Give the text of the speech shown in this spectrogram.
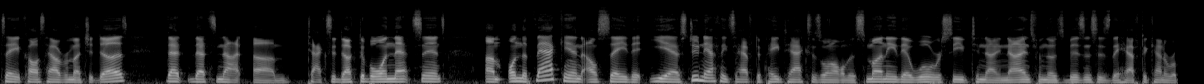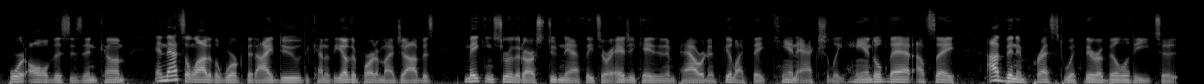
Say it costs however much it does. That that's not um, tax deductible in that sense. Um, on the back end, I'll say that yeah, student athletes have to pay taxes on all this money. They will receive 1099s from those businesses. They have to kind of report all of this as income, and that's a lot of the work that I do. The kind of the other part of my job is making sure that our student athletes are educated and empowered and feel like they can actually handle that. I'll say I've been impressed with their ability to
